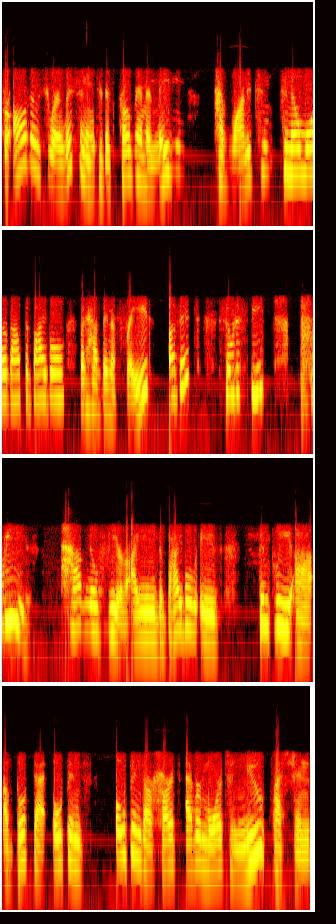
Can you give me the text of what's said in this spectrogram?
for all those who are listening to this program and maybe have wanted to, to know more about the Bible but have been afraid of it, so to speak, please have no fear. I mean, the Bible is simply uh, a book that opens opens our hearts ever more to new questions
